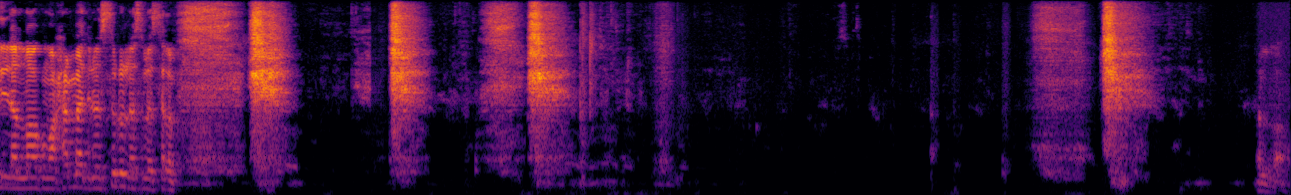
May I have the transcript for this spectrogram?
ইল্লাল্লাহু মুহাম্মাদুর রাসূলুল্লাহ সাল্লাল্লাহু আলাইহি ওয়াসাল্লাম আল্লাহু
